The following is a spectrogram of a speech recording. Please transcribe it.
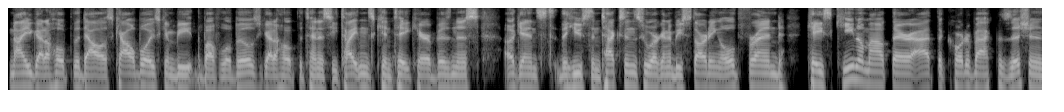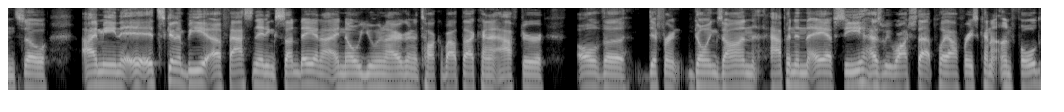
now you got to hope the Dallas Cowboys can beat the Buffalo Bills. You got to hope the Tennessee Titans can take care of business against the Houston Texans, who are going to be starting old friend Case Keenum out there at the quarterback position. So, I mean, it's going to be a fascinating Sunday. And I know you and I are going to talk about that kind of after all the different goings on happen in the AFC as we watch that playoff race kind of unfold.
